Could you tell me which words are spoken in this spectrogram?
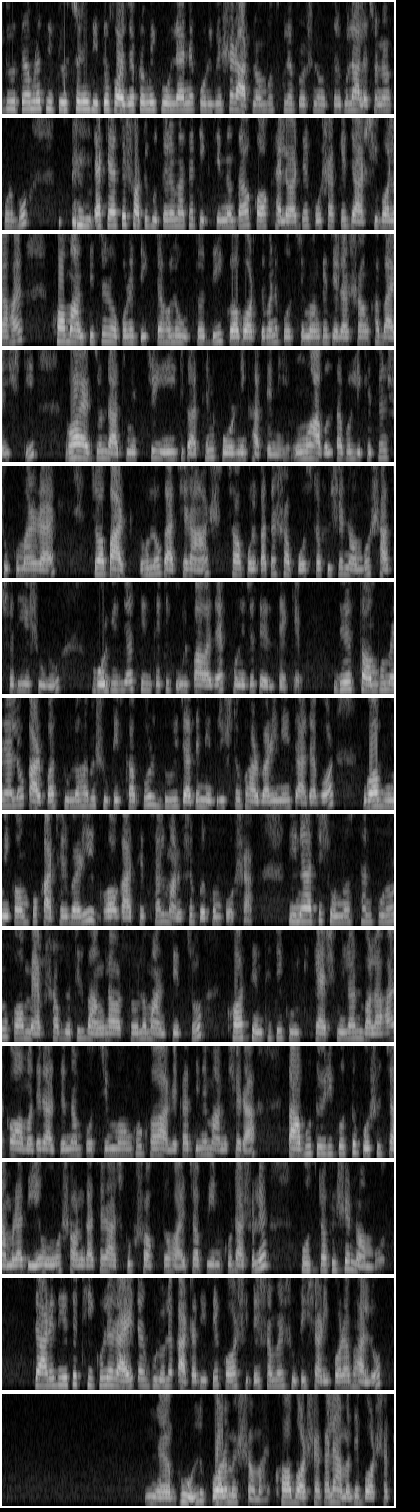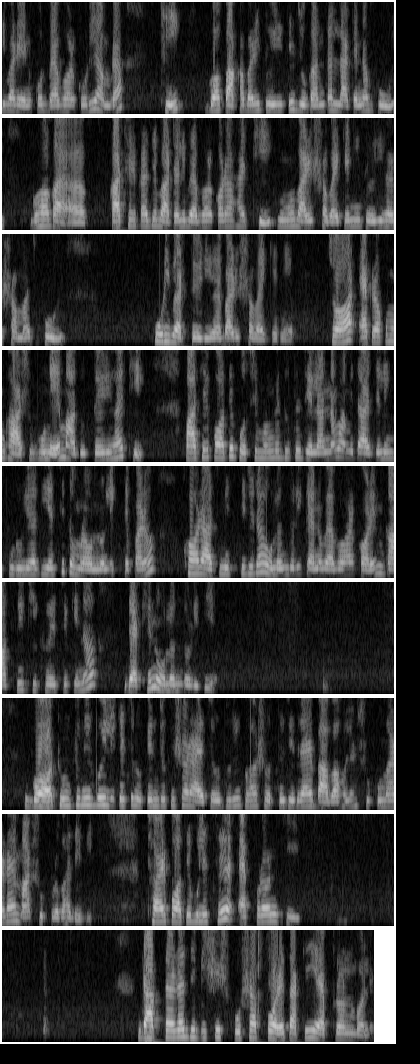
ভিডিওতে আমরা তৃতীয় শ্রেণি, দ্বিতীয় পর্যায়ক্রমিক মূল্যায়নের পরিবেশের আট নম্বর স্কুলের প্রশ্ন উত্তরগুলো আলোচনা করব। একে আছে সঠিক উত্তরের মাথায় টিক চিহ্ন দাও। ক, খেলোয়াড়দের পোশাককে জার্সি বলা হয়। খ, মানচিত্রের ওপরের দিকটা হলো উত্তর দিক। গ, বর্তমানে পশ্চিমবঙ্গে জেলার সংখ্যা বাইশটি। ঘ, একজন রাজমিস্ত্রি ইট গাঁথেন কর্ণিক হাতে নিয়ে। উ আবল তাবল লিখেছেন সুকুমার রায়। চ পাট হলো গাছের আঁশ। ছ, কলকাতার সব পোস্ট অফিসের নম্বর সাতশো দিয়ে শুরু। বর্গিঞ্জ সিনথেটিক উল পাওয়া যায় খনিজ তেল থেকে। দুই স্তম্ভ মেলালো, কার্পাস তুলো হবে, সুতির কাপড়, দুই যাদের নির্দিষ্ট ঘর বাড়ি নেই যা যাযাবর, গ ভূমিকম্প, কাঠের বাড়ি, ঘ গাছের ছাল, মানুষের প্রথম পোশাক। তিনে আছে শূন্যস্থান পূরণ, ক ম্যাপ শব্দটির বাংলা অর্থ হলো মানচিত্র, খ সিনথেটিক উলকে ক্যাশমিলন বলা হয়, গ আমাদের রাজ্যের নাম পশ্চিমবঙ্গ, ঘ আগেকার দিনে মানুষেরা তাঁবু তৈরি করত, পশুর চামড়া দিয়ে ও শন গাছের আঁশ খুব শক্ত হয় চ পিনকোড আসলে পোস্ট অফিসের নম্বর। চারে দিয়েছে, ঠিক হলে রাইট আর ভুল হলে কাটা দিতে। ক, শীতের সময় সুতির শাড়ি পরা ভালো। ভুল, গরমের সময়। খ, বর্ষাকালে আমাদের বর্ষাতি বা রেনকোট ব্যবহার করি আমরা, ঠিক। গ, পাকা বাড়ি তৈরিতে যোগানদার লাগে না, ভুল। ঘ কাঠের কাজে বাটালি ব্যবহার করা হয়, ঠিক। বাড়ির সবাইকে নিয়ে তৈরি হয় সমাজ, ভুল। পরিবার তৈরি হয় বাড়ির সবাইকে নিয়ে। চ একরকম ঘাস বুনে মাদুর তৈরি হয়, ঠিক। পাঁচের কতে পশ্চিমবঙ্গের দুটো জেলার নাম আমি দার্জিলিং, পুরুলিয়া দিয়েছি, তোমরা অন্য লিখতে পারো। খ, রাজমিস্ত্রিরা ওলন্দরি কেন ব্যবহার করেন? গাঁথনি ঠিক হয়েছে কিনা? দেখেন ওলন্দরি দিয়ে। গ, টুনটুনির বই লিখেছেন উপেন্দ্র কিশোর রায়চৌধুরী। ঘ, সত্যজিৎ রায়ের বাবা হলেন সুকুমার রায়, মা সুপ্রভা দেবী। ছয়ের পথে বলেছে, অ্যাফরন কি? ডাক্তাররা যে বিশেষ পোশাক পরে তাকেই অ্যাপ্রন বলে।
